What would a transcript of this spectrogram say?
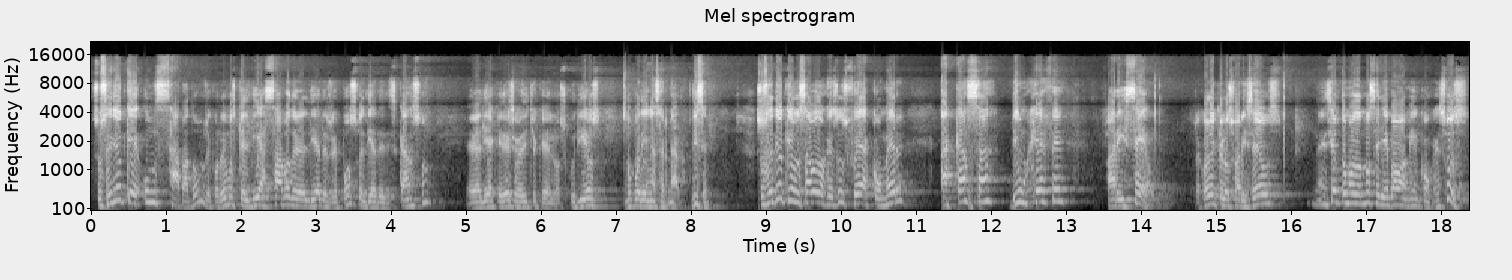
Sucedió que un sábado, recordemos que el día sábado era el día de reposo, el día de descanso, era el día que Dios había dicho que los judíos no podían hacer nada. Dice, sucedió que un sábado Jesús fue a comer a casa de un jefe fariseo. Recuerden que los fariseos, en cierto modo, no se llevaban bien con Jesús,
